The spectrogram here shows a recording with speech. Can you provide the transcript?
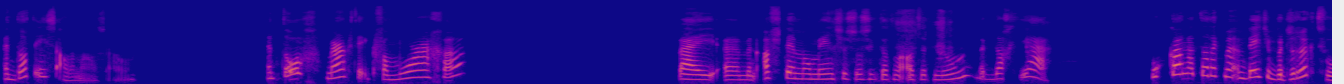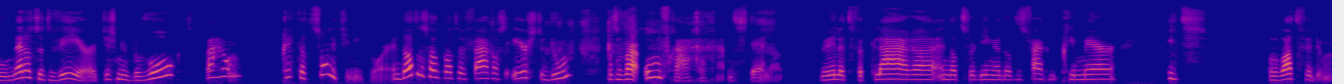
en dat is allemaal zo. En toch merkte ik vanmorgen bij uh, mijn afstemmomentjes, zoals ik dat dan altijd noem, dat ik dacht, ja, hoe kan het dat ik me een beetje bedrukt voel? Net als het weer. Het is nu bewolkt. Waarom prikt dat zonnetje niet door. En dat is ook wat we vaak als eerste doen, dat we waarom vragen gaan stellen. We willen het verklaren en dat soort dingen. Dat is vaak een primair iets wat we doen.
